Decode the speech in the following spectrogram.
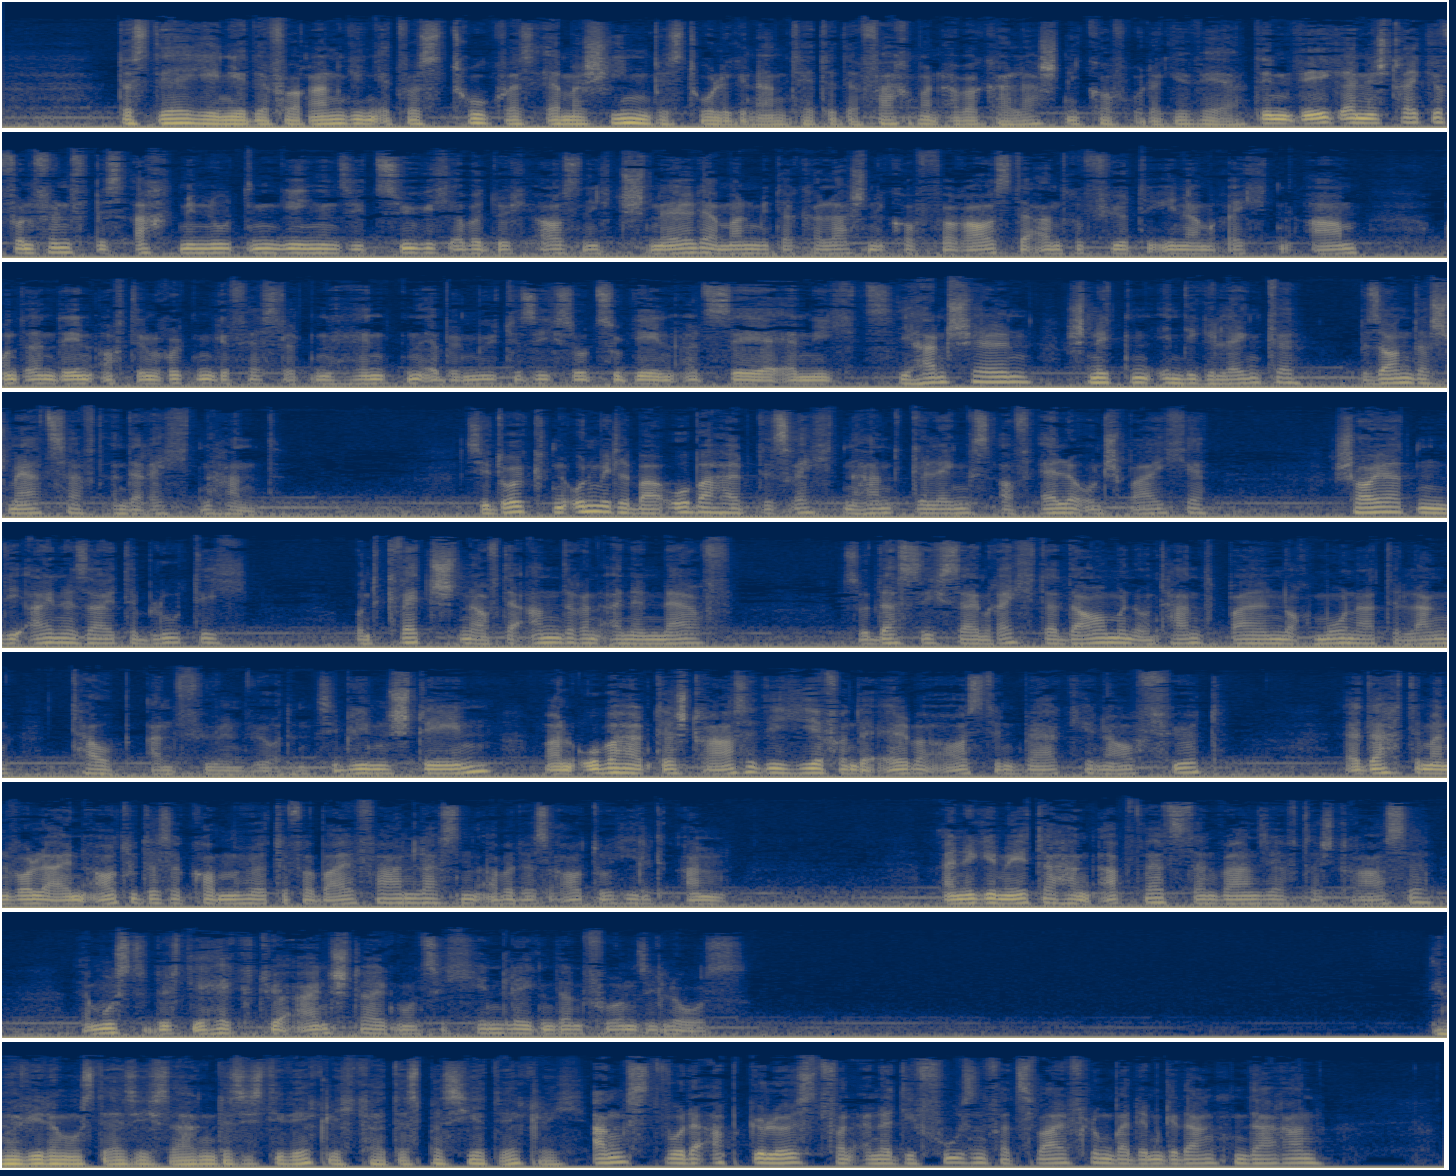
dass derjenige, der voranging, etwas trug, was er Maschinenpistole genannt hätte, der Fachmann aber Kalaschnikow oder Gewehr. Den Weg, eine Strecke von fünf bis acht Minuten, gingen sie zügig, aber durchaus nicht schnell. Der Mann mit der Kalaschnikow voraus, der andere führte ihn am rechten Arm und an den auf den Rücken gefesselten Händen. Er bemühte sich, so zu gehen, als sähe er nichts. Die Handschellen schnitten in die Gelenke, besonders schmerzhaft an der rechten Hand. Sie drückten unmittelbar oberhalb des rechten Handgelenks auf Elle und Speiche, scheuerten die eine Seite blutig und quetschten auf der anderen einen Nerv, so dass sich sein rechter Daumen und Handballen noch monatelang taub anfühlen würden. Sie blieben stehen, waren oberhalb der Straße, die hier von der Elbe aus den Berg hinaufführt. Er dachte, man wolle ein Auto, das er kommen hörte, vorbeifahren lassen, aber das Auto hielt an. Einige Meter hang abwärts, dann waren sie auf der Straße. Er musste durch die Hecktür einsteigen und sich hinlegen, dann fuhren sie los. Immer wieder musste er sich sagen, das ist die Wirklichkeit, das passiert wirklich. Angst wurde abgelöst von einer diffusen Verzweiflung bei dem Gedanken daran,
